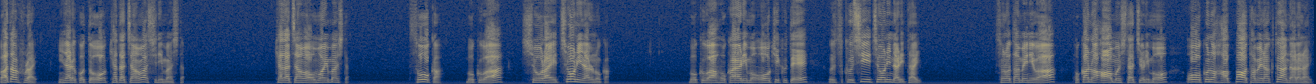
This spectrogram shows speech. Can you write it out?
バタフライになることをキャタちゃんは知りました。キャタちゃんは思いました。そうか僕は将来蝶になるのか。僕は他よりも大きくて美しい蝶になりたい。そのためには他の青虫たちよりも多くの葉っぱを食べなくてはならない。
